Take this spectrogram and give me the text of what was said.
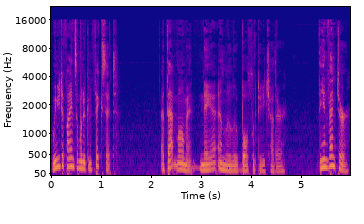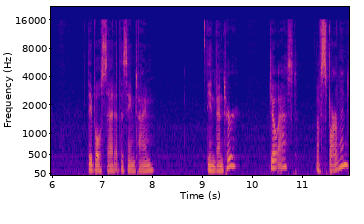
We need to find someone who can fix it. At that moment, Nea and Lulu both looked at each other. The inventor, they both said at the same time. The inventor? Joe asked. Of Sparland?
